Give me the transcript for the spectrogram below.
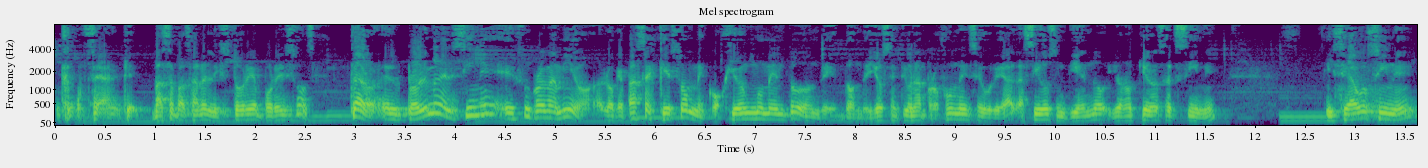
o sea, que vas a pasar a la historia por eso. Claro, el problema del cine es un problema mío. Lo que pasa es que eso me cogió en un momento donde, donde yo sentí una profunda inseguridad, la sigo sintiendo, yo no quiero hacer cine. Y si hago cine,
